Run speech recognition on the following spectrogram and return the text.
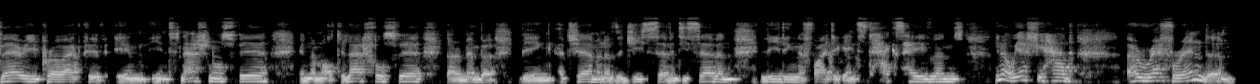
very proactive in the international sphere, in the multilateral sphere. I remember being a chairman of the G77, leading the fight against tax havens. You know, we actually had a referendum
